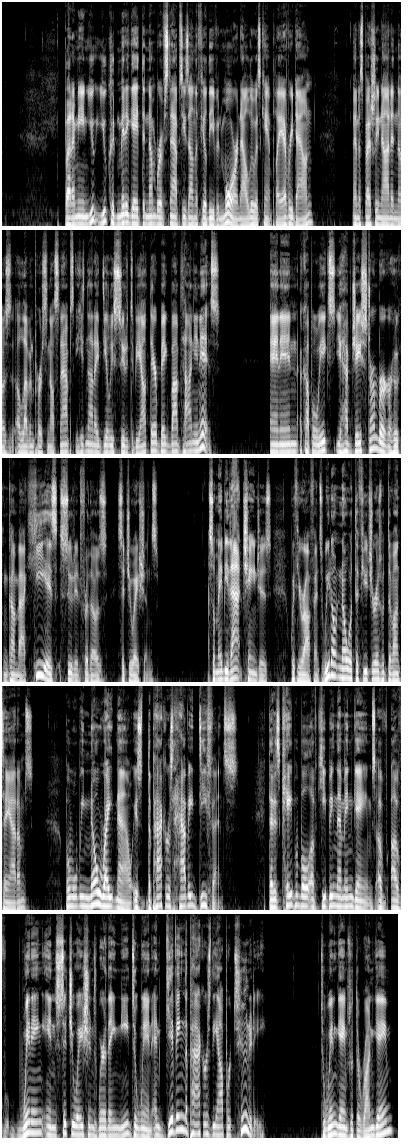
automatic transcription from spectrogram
But I mean, you you could mitigate the number of snaps he's on the field even more. Now Lewis can't play every down, and especially not in those 11 personnel snaps. He's not ideally suited to be out there. Big Bob Tonyan is. And in a couple weeks, you have Jace Sternberger who can come back. He is suited for those situations. So maybe that changes with your offense. We don't know what the future is with Davante Adams, but what we know right now is the Packers have a defense that is capable of keeping them in games, of, of winning in situations where they need to win, and giving the Packers the opportunity to win games with the run game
